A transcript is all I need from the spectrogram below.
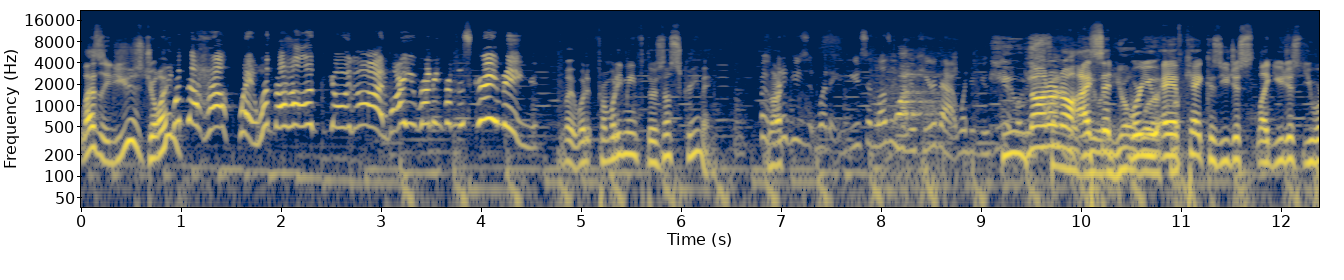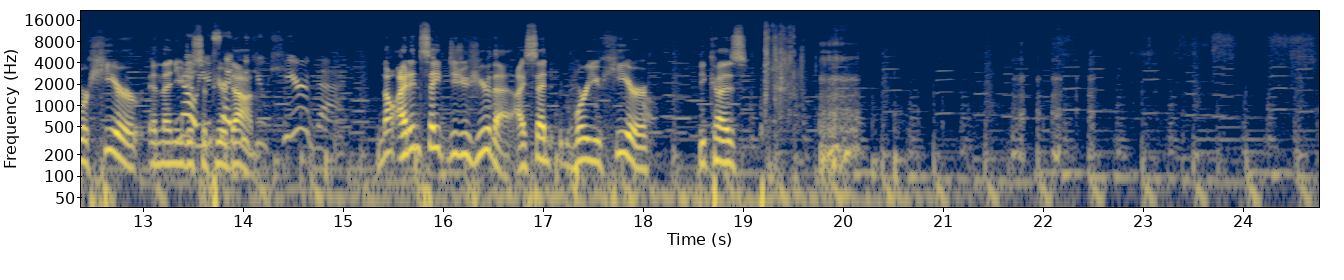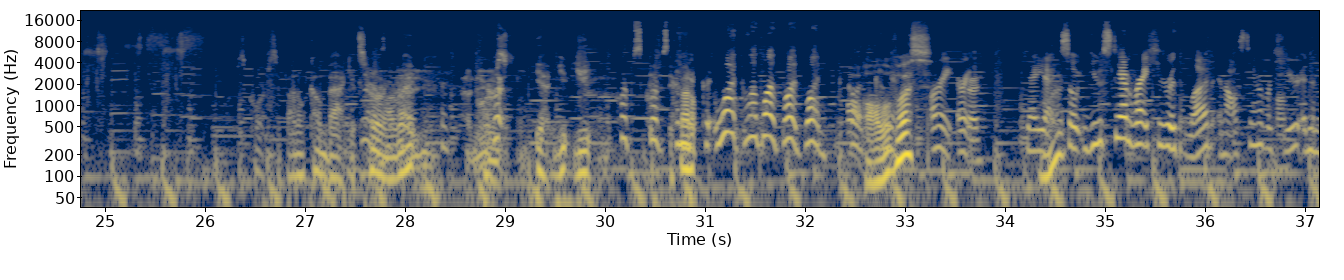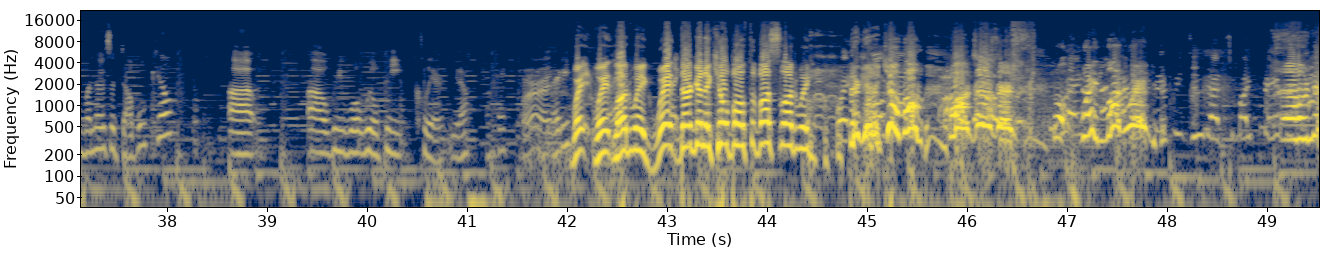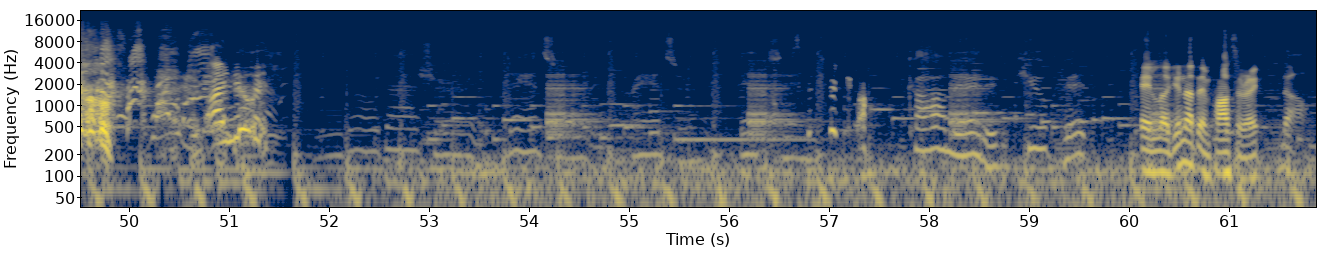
Leslie, did you just join? What the hell? Wait, what the hell is going on? Why are you running from the screaming? Wait, what? From what do you mean? There's no screaming. Wait, what did you? What you said, Leslie? Did you hear that? What did you hear? Huge No, no, no. I said, were you. AFK? Because you just like you just you were here and then you no, just you said, down. Did you hear that? No, I didn't say. Did you hear that? I said, were you here? Because. Of course, If I don't come back, it's her. All right. Corpse. Yeah, you, you. Corpse, corpse, If come I here. Blood, blood, blood, blood, blood. blood, All of here. us. All right, all right. Okay. Yeah, yeah. What? So you stand right here with blood, and I'll stand over here, and then when there's a double kill, uh, uh, we will we'll be clear. You know? Okay. All right. Ready? Wait, wait, Ludwig, wait, Like- they're gonna kill both of us, Ludwig. Wait, they're gonna oh, kill no. both. Oh, Jesus! Oh, wait, Ludwig! Make me do that to my favorite. Oh no! I knew it. Comet and Cupid. Hey, look, you're not the imposter, right? No.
